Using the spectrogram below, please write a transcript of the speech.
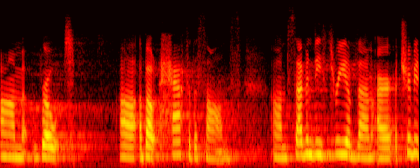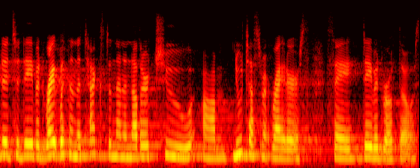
um, wrote uh, about half of the Psalms. Um, 73 of them are attributed to David right within the text, and then another two um, New Testament writers say David wrote those.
